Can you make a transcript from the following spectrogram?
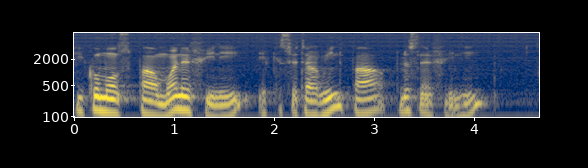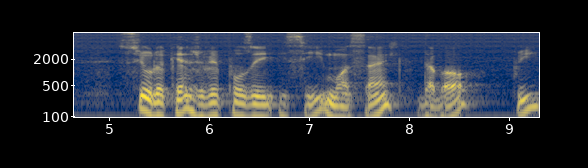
qui commence par moins l'infini et qui se termine par plus l'infini, sur lequel je vais poser ici moins 5 d'abord, puis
